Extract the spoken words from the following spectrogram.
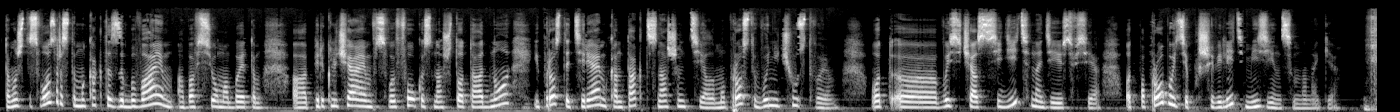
Потому что с возрастом мы как-то забываем обо всем об этом, а, переключаем свой фокус на что-то одно и просто теряем контакт с нашим телом. Мы просто его не чувствуем. Вот э, вы сейчас сидите, надеюсь, все. Вот попробуйте пошевелить мизинцем на ноге.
